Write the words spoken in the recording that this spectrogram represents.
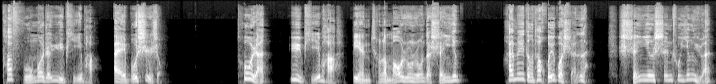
他抚摸着玉琵琶，爱不释手。突然，玉琵琶变成了毛茸茸的神鹰，还没等他回过神来，神鹰伸出鹰猿，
